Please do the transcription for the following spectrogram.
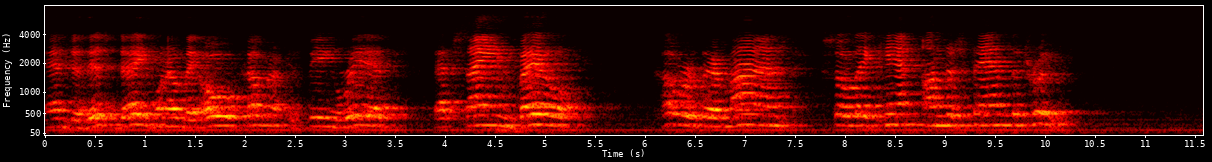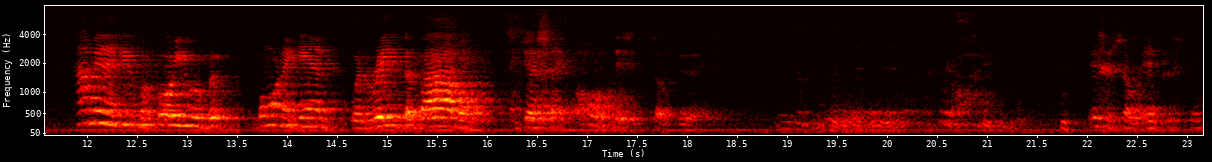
and to this day, whenever the old covenant is being read, that same veil covers their minds so they can't understand the truth. How many of you, before you were born again, would read the Bible and just say, oh, this is so good? Boy, this is so interesting.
